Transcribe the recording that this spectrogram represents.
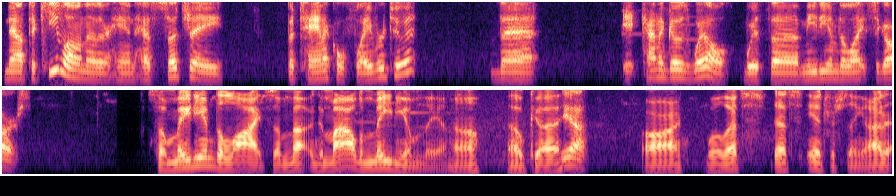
Now, tequila, on the other hand, has such a botanical flavor to it that it kind of goes well with uh, medium to light cigars. So medium to light, so mi- the mild to medium, then, huh? Okay. Yeah. All right. Well, that's that's interesting. I,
